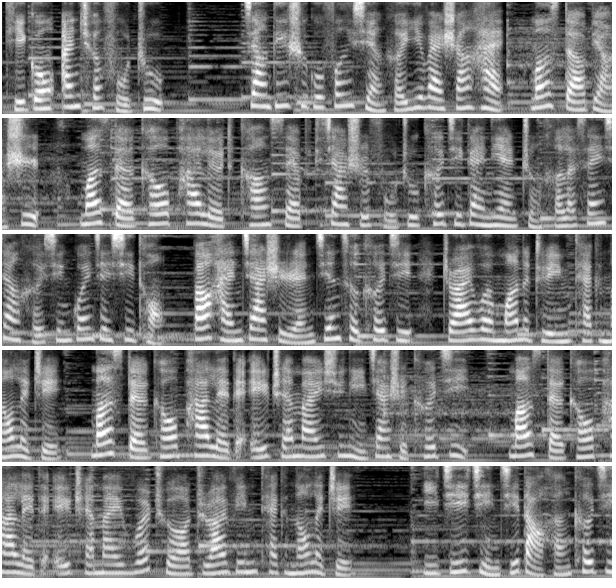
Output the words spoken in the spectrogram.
提供安全辅助。降低事故风险和意外伤害，Mazda 表示，Mazda Co-Pilot Concept 驾驶辅助科技概念整合了三项核心关键系统，包含驾驶人监测科技 （Driver Monitoring Technology）、Mazda Co-Pilot HMI 虚拟驾驶科技 （Mazda Co-Pilot HMI Virtual Driving Technology） 以及紧急导航科技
